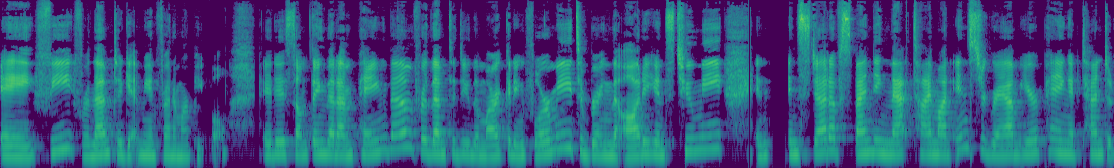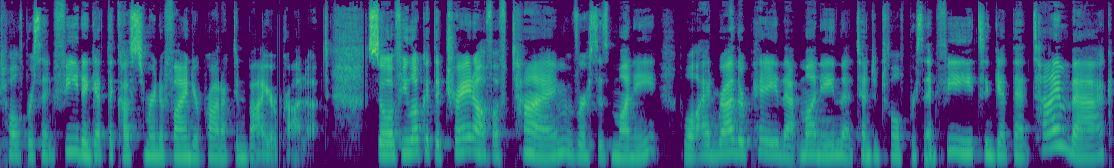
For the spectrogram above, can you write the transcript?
a fee for them to get me in front of more people. It is something that I'm paying them for them to do the marketing for me, to bring the audience to me. And instead of spending that time on Instagram, you're paying a 10 to 12% fee to get the customer to find your product and buy your product. So if you look at the trade off of time versus money, well, I'd rather pay that money, that 10 to 12% fee, to get that time back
